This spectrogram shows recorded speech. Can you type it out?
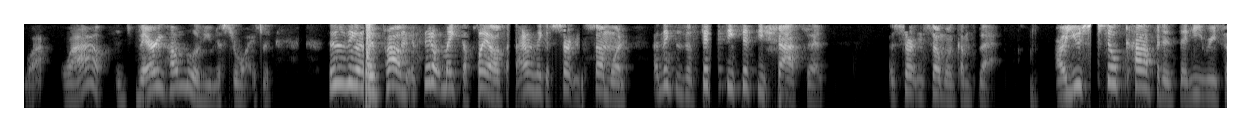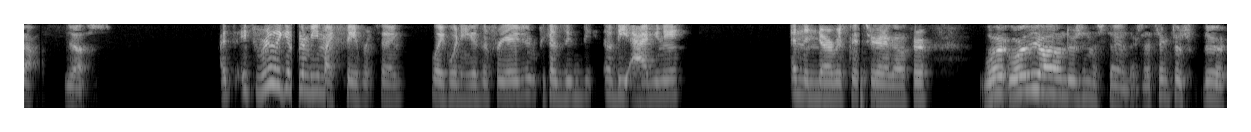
Wow, wow, it's very humble of you, Mr. Weiser. This is the only problem. If they don't make the playoffs, I don't think a certain someone. I think there's a 50-50 shot that a certain someone comes back. Are you still confident that he resigns? Yes. It's it's really going to be my favorite thing, like when he is a free agent, because of the, of the agony and the nervousness you're going to go through. Where, where are the Islanders in the standings? I think there's they're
